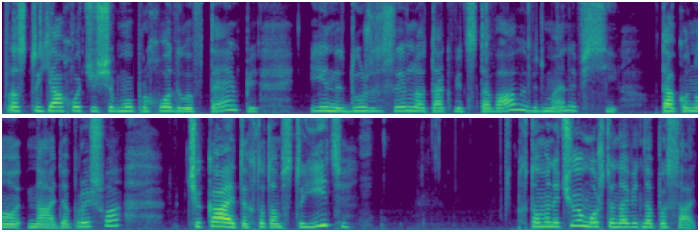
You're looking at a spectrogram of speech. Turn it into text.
Просто я хочу, щоб ми проходили в темпі і не дуже сильно так відставали від мене всі. Так, воно Надя пройшла. Чекайте, хто там стоїть. Хто мене чує, можете навіть написати.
